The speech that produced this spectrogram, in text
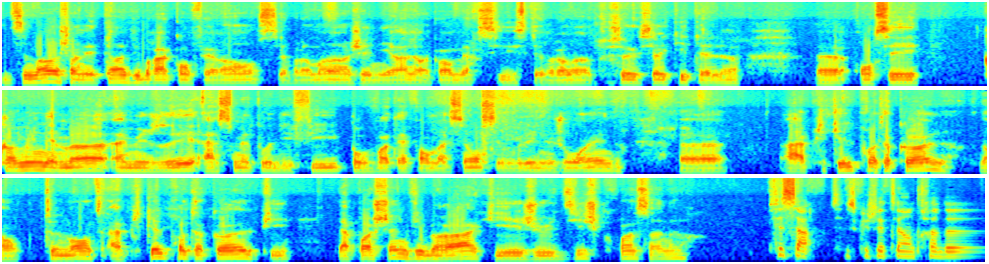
Dimanche, on était en Vibra conférence. C'est vraiment génial. Encore merci. C'était vraiment tous ceux et celles qui étaient là. Euh, on s'est communément amusé à se mettre au défi pour votre information, si vous voulez nous joindre, euh, à appliquer le protocole. Donc, tout le monde a appliqué le protocole. Puis, la prochaine Vibra qui est jeudi, je crois, Sana? C'est ça. C'est ce que j'étais en train de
